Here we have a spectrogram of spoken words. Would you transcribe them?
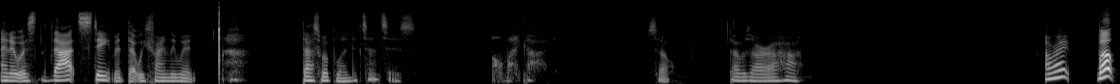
and it was that statement that we finally went that's what blended sense is. Oh my God. So that was our aha. All right. Well,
